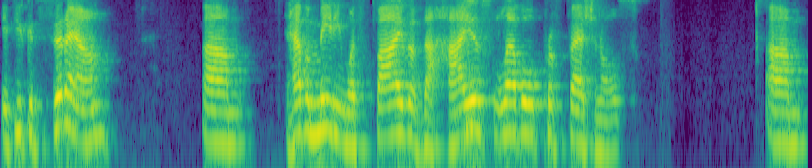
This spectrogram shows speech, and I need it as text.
If you could sit down, um, have a meeting with five of the highest level professionals. Um,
